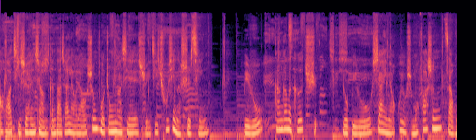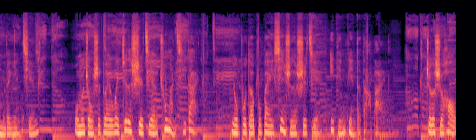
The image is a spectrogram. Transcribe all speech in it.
阿华其实很想跟大家聊聊生活中那些随机出现的事情，比如刚刚的歌曲，又比如下一秒会有什么发生在我们的眼前。我们总是对未知的世界充满期待，又不得不被现实的世界一点点的打败。这个时候，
